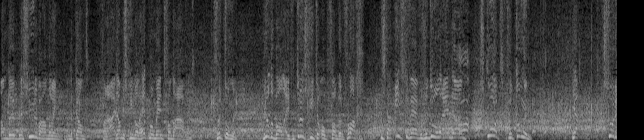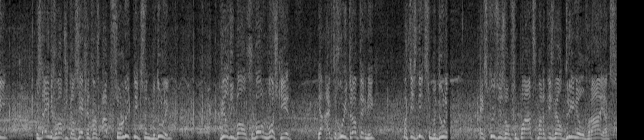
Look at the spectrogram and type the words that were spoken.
Dan de blessurebehandeling aan de kant van Ajax. Dan misschien wel het moment van de avond. Vertongen wil de bal even terugschieten op Van der Vlag. Die staat iets te ver voor zijn doel en dan scoort Vertongen. Ja, sorry. Is het enige wat hij kan zeggen. Het was absoluut niet zijn bedoeling. Wil die bal gewoon loskeer. Ja, hij heeft een goede traptechniek. Maar het is niet zijn bedoeling. Excuses op zijn plaats, maar het is wel 3-0 voor Ajax.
